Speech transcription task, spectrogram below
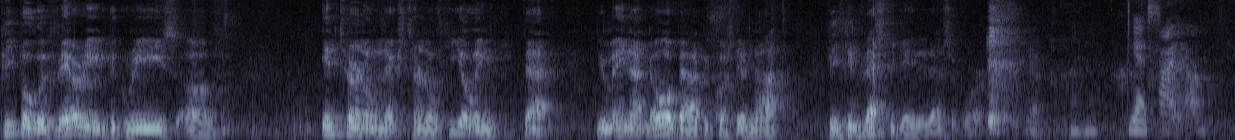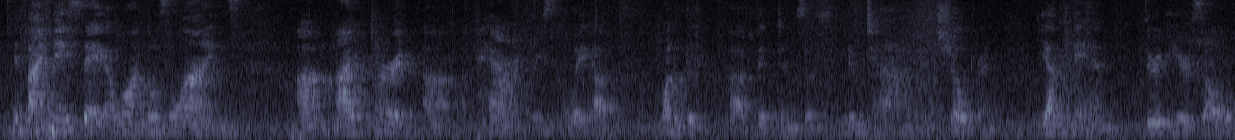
people with varying degrees of internal and external healing that you may not know about because they're not being investigated, as it were. Yeah. Yes. Hi, um, if I may say along those lines, um, I've heard, um, a parent recently of one of the, uh, victims of Newtown, one of the children, young man, thirty years old,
